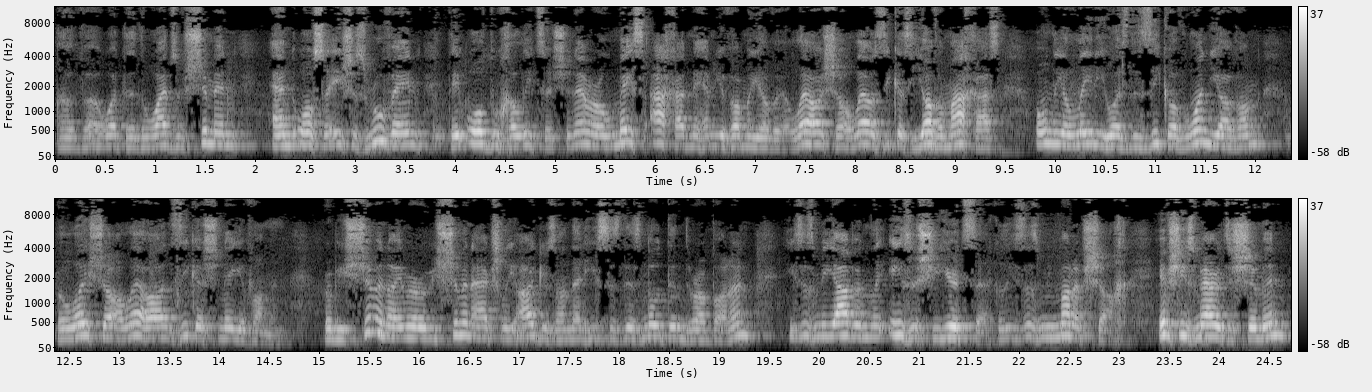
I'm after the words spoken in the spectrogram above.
of uh, what the, the, wives of Shimon and also Ashes Ruvain, they all do chalitza. Shenemar umeis achad mehem yavam zikas. Only a lady who has the zika of one yavam. Veloisha aleha zika shnei yavamim. Rabbi Shimon, Rabbi Shimon actually argues on that. He says there's no din drabanan. He says miyabim le'eza shiyirtze because he says mimanav shach. If she's married to Shimon,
